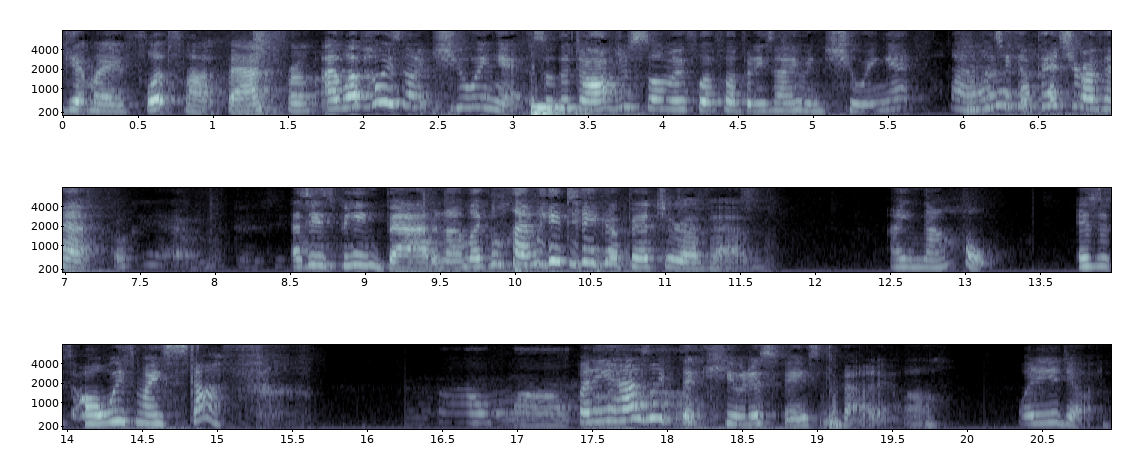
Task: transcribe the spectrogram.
get my flip flop back from. I love how he's not chewing it. So the dog just stole my flip flop, and he's not even chewing it. Hold I want to take a picture of him Okay, I'm not gonna take as he's being bad, and I'm like, let me take a picture of him. I know, is it's always my stuff. But he has like the cutest face about it. Oh, what are you doing?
